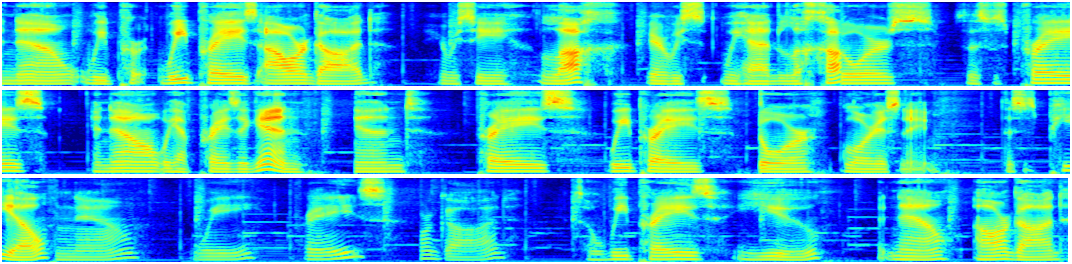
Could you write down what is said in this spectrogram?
and now we pr- we praise our God. Here we see lach. Here we we had lecha yours. So this was praise, and now we have praise again. And praise, we praise your glorious name. This is Piel. Now we praise our God. So we praise you. But now, our God,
